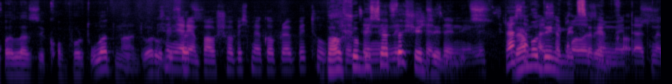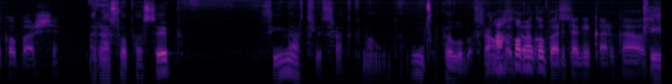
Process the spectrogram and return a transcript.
ყველაზე კომფორტულად მანდ ვარ როდესაც ეს ბავშვობის მეგობრები თუ ბავშვობისაც და შეძენილიც რამოდენიმე წრე მეტად მეგობარში? რას ვაფასებ სიმართლეს რა თქმა უნდა უწრფელობას რა უნდა ახლა მეგობარი დაგიკარგავს კი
